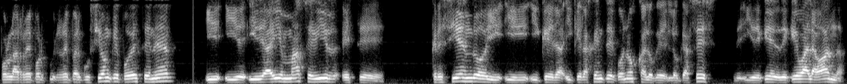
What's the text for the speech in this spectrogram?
por la reper- repercusión que podés tener y, y- y de ahí en más seguir este, creciendo y, y- que la, y que la gente conozca lo que, lo que haces y de qué, de qué va la banda.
